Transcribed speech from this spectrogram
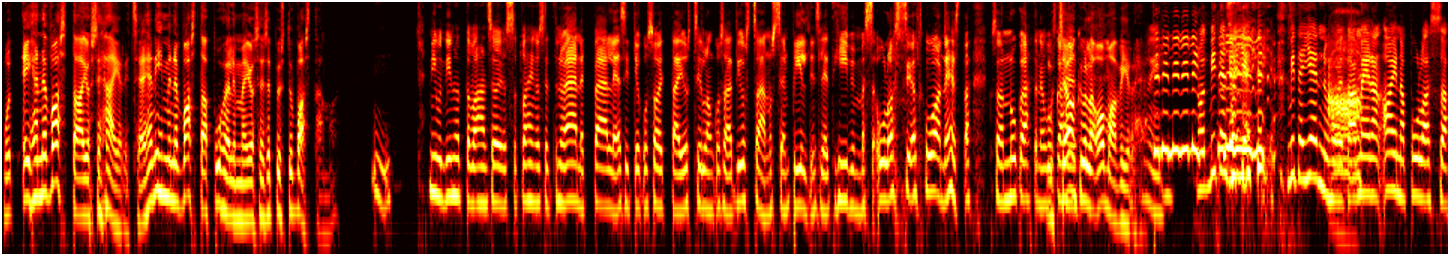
Mutta eihän ne vastaa, jos se häiritsee. Eihän ihminen vastaa puhelimeen, jos ei se pysty vastaamaan. Mm. Niin, mutta inhottavahan se on, jos olet vahingossa äänet päälle ja sitten joku soittaa just silloin, kun sä oot just saanut sen piltin silleen, että hiivimässä ulos sieltä huoneesta, kun se on nukahtanut. Mutta kahden... se on kyllä oma virhe. Niin. No, miten, se, miten Jenny hoitaa meidän aina pulassa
